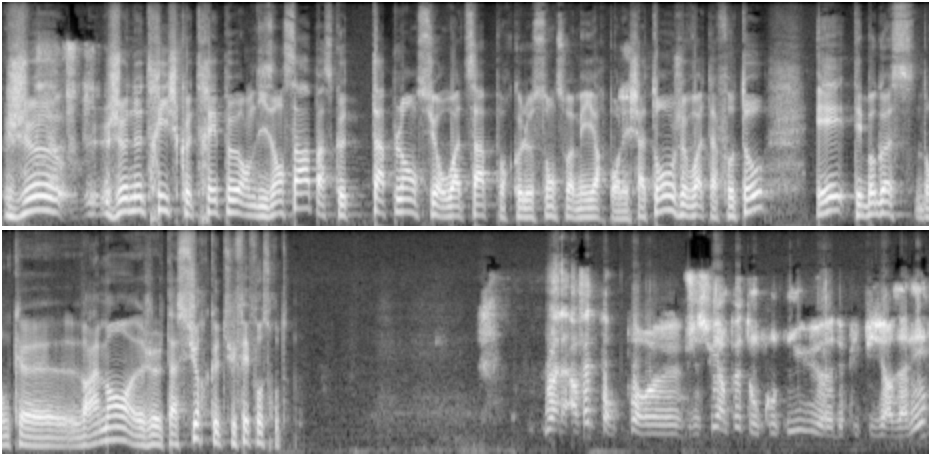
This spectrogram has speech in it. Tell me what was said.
Je, ne triche que très peu en disant ça, parce que t'appelant sur WhatsApp pour que le son soit meilleur pour les chatons, je vois ta photo, et t'es beau gosse. Donc vraiment, je t'assure que tu fais fausse route. Voilà, en fait, pour, pour, euh, je suis un peu ton contenu euh, depuis plusieurs années.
